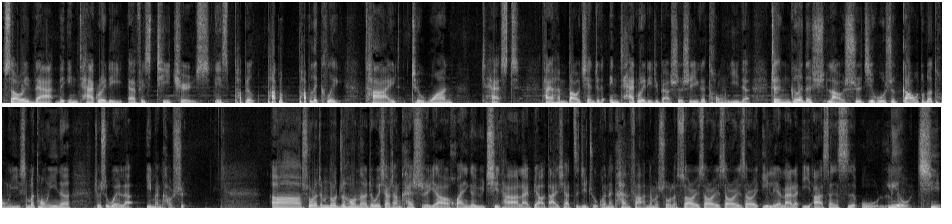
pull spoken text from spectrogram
Sorry that the integrity of his teachers is public, public, publicly tied to one test. 他也很抱歉，这个 integrity 就表示是一个统一的，整个的老师几乎是高度的统一。什么统一呢？就是为了一门考试。啊，说了这么多之后呢，这位校长开始要换一个语气，他来表达一下自己主观的看法。那么说了，sorry，sorry，sorry，sorry，一连来了一二三四五六七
